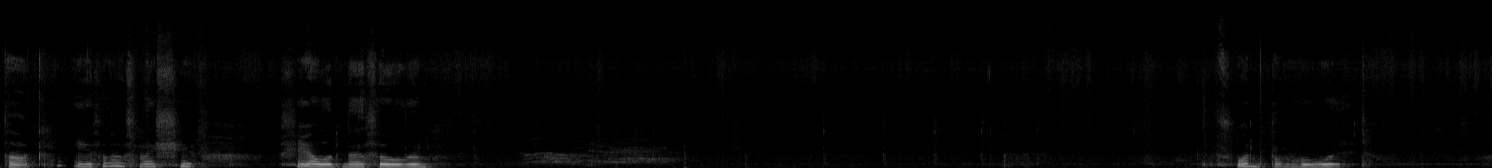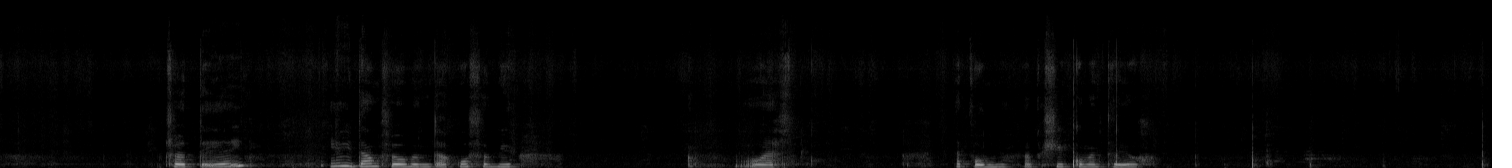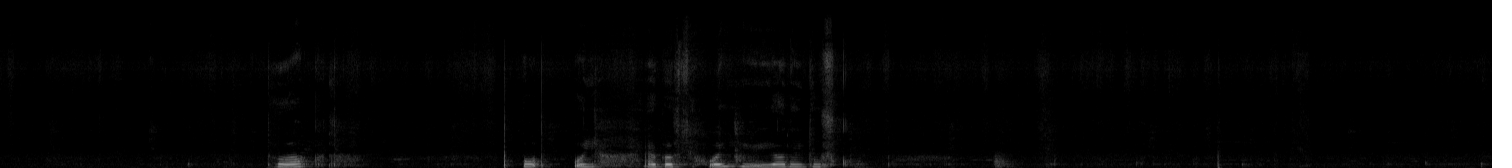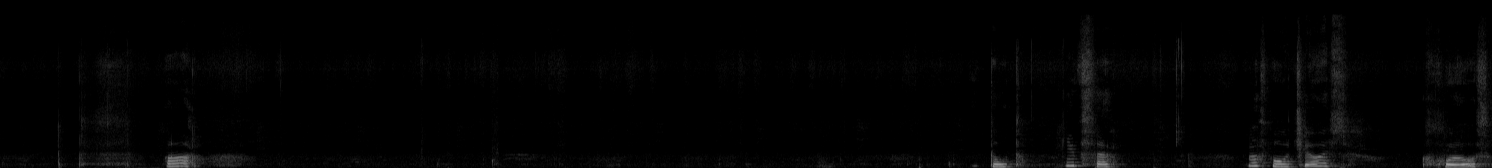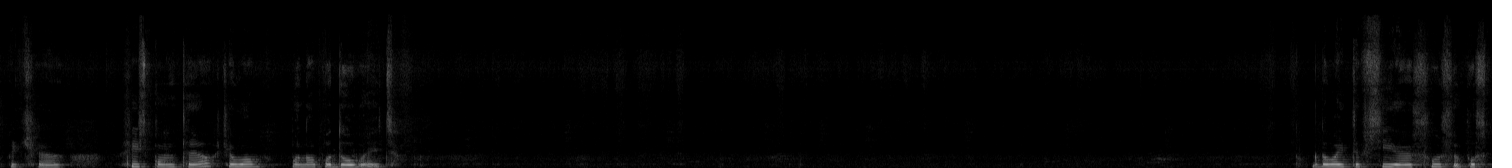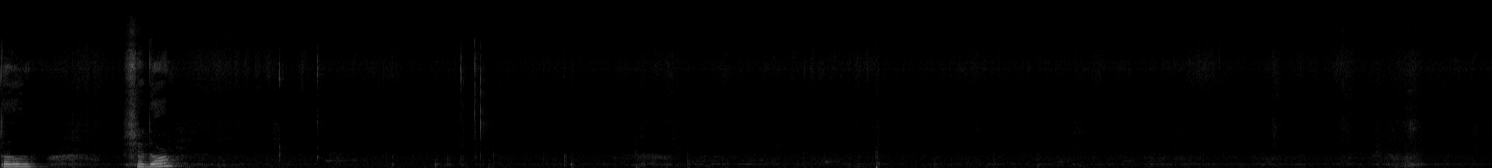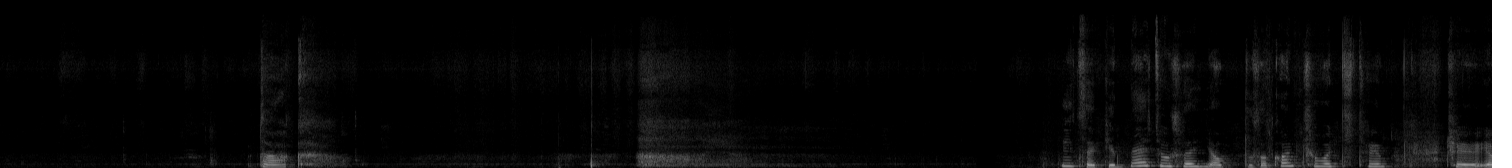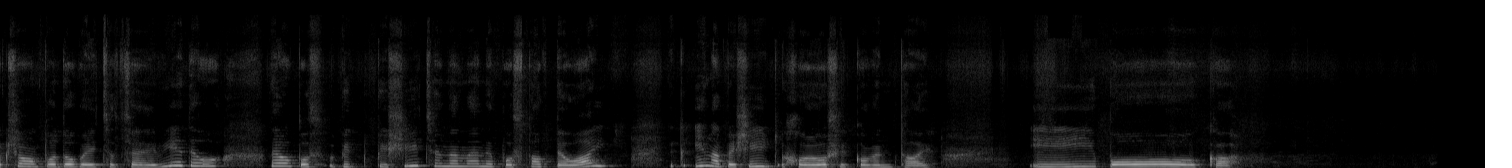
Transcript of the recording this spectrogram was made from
Так, і зараз ми ще, ще одне зробимо. Що вони там говорять? Чотири. І йдемо зробимо таку собі лесеньку. Не помню, напишіть в коментарях. Так. О, ой, я просто ходю, я не йду в школу. А. Тут. І все. У нас вийшло хороша печера. Пишіть в коментарях, чи вам вона подобається. Давайте всі ресурси поставимо сюди. Так. І це кінець уже, я буду закінчувати стрім. Чи якщо вам подобається це відео, пос- підпишіться на мене, поставте лайк і напишіть хороший коментар. І пока.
